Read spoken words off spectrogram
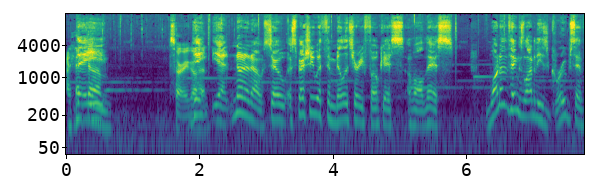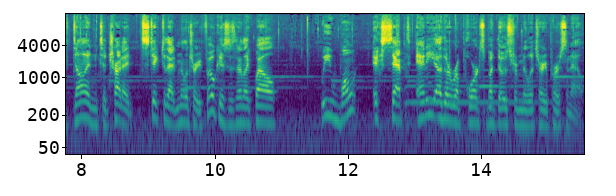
I think. They- um, sorry. Go They- ahead. Yeah, no, no, no. So, especially with the military focus of all this, one of the things a lot of these groups have done to try to stick to that military focus is they're like, well, we won't accept any other reports but those from military personnel.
